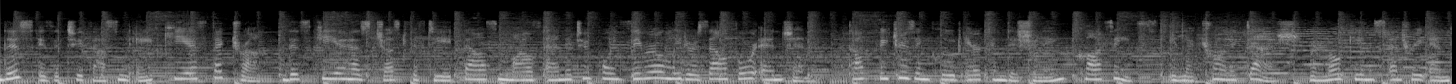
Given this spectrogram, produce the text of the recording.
This is a 2008 Kia Spectra. This Kia has just 58,000 miles and a 2.0 liters L4 engine. Top features include air conditioning, cloth seats, electronic dash, remote keyless entry and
